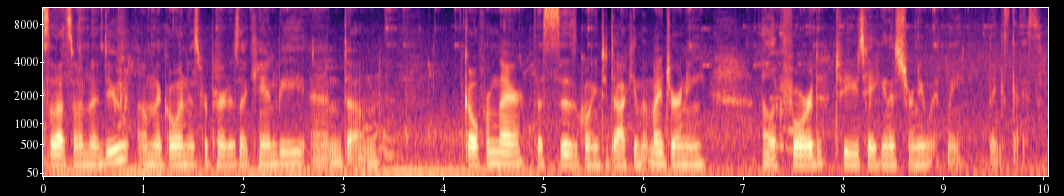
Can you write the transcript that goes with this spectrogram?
So that's what I'm gonna do. I'm gonna go in as prepared as I can be and um, go from there. This is going to document my journey. I look forward to you taking this journey with me. Thanks guys.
